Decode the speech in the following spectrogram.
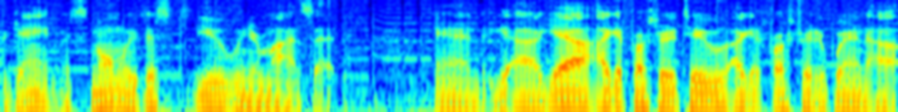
the game it's normally just you and your mindset. And yeah uh, yeah I get frustrated too I get frustrated when uh,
